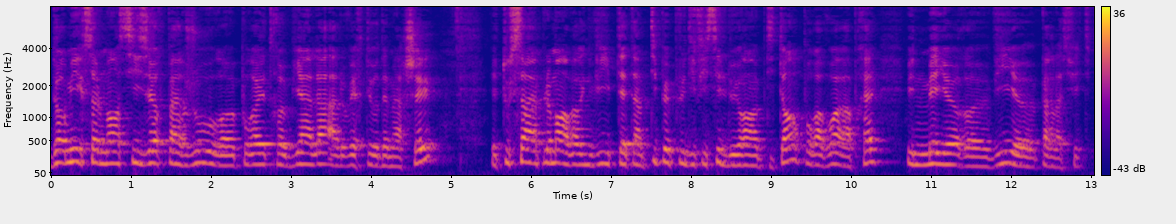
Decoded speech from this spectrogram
dormir seulement 6 heures par jour pour être bien là à l'ouverture des marchés, et tout simplement avoir une vie peut-être un petit peu plus difficile durant un petit temps pour avoir après une meilleure euh, vie euh, par la suite.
